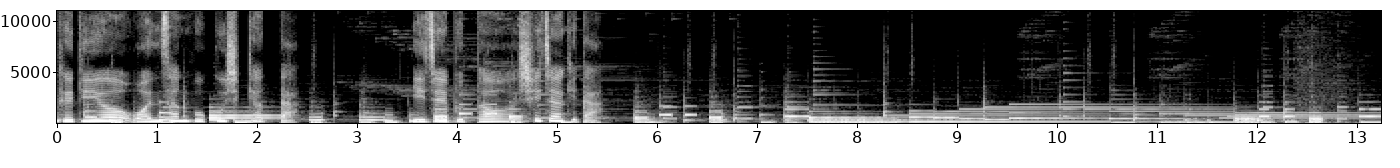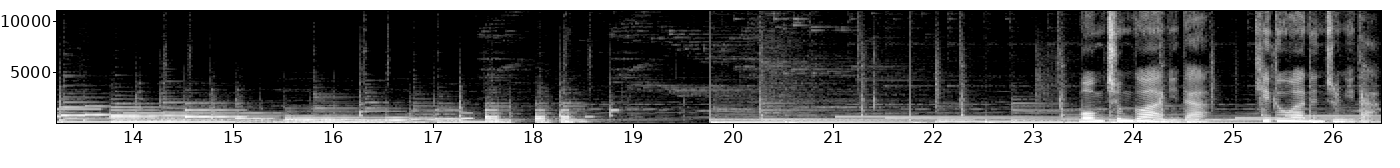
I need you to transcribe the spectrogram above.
드디어 원상복구 시켰다. 이제부터 시작이다. 멈춘 거 아니다. 기도하는 중이다.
